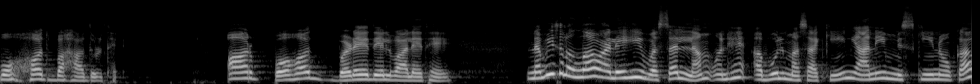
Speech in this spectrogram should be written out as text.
بہت بہادر تھے اور بہت بڑے دل والے تھے۔ نبی صلی اللہ علیہ وسلم انہیں ابو المساکین یعنی مسکینوں کا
